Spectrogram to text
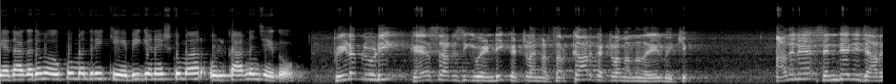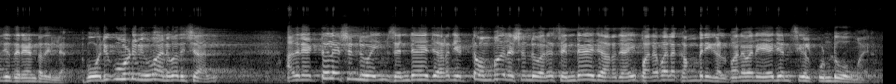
ഗതാഗത വകുപ്പ് മന്ത്രി കെ ബി ഗണേഷ് കുമാർ ഉദ്ഘാടനം ചെയ്തു. P W D K S R T സിക്ക് വേണ്ടി കെട്ടിടങ്ങൾ സർക്കാർ കെട്ടിടം എന്ന നിലയിൽ വയ്ക്കും അതിന് സെന്റേജ് ചാർജ് തരേണ്ടതില്ല. അപ്പോൾ ഒരു കോടി രൂപ അനുവദിച്ചാൽ അതിൽ എട്ട് ലക്ഷം രൂപയും സെന്റേജ് ചാർജ് എട്ട് ഒമ്പത് ലക്ഷം രൂപ വരെ സെന്റേജ് ചാർജായി പല പല കമ്പനികൾ പല പല ഏജൻസികൾ കൊണ്ടുപോകുമായിരുന്നു.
